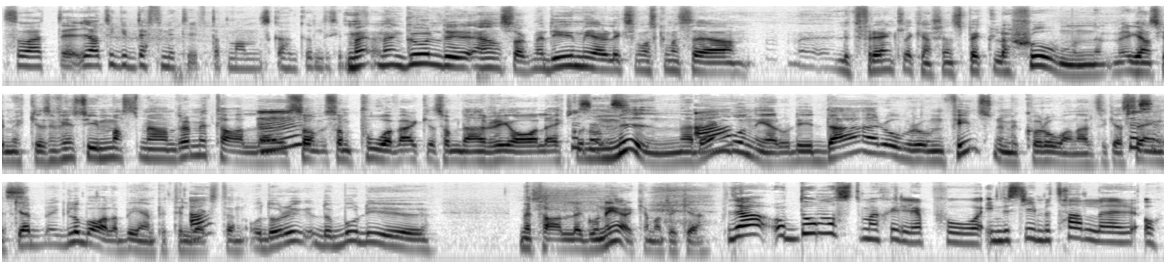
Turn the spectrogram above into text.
Så att, eh, jag tycker definitivt att man ska ha guld i sin portfölj. Men, men guld är en sak, men det är ju mer liksom, vad ska man säga, lite förenklat kanske, en spekulation ganska mycket. Sen finns det ju massor med andra metaller mm. som, som påverkar som den reala ekonomin Precis. när ja. den går ner. Och det är där oron finns nu med corona, att det ska Precis. sänka globala BNP-tillväxten. Ja. Och då, då borde ju metaller går ner kan man tycka. Ja, och då måste man skilja på industrimetaller och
